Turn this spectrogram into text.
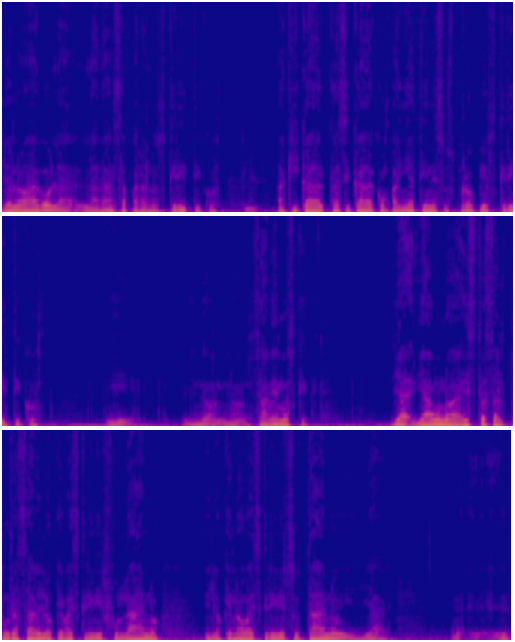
Yo no hago la, la danza para los críticos. Aquí cada, casi cada compañía tiene sus propios críticos y, no, no, sabemos que ya, ya uno a estas alturas sabe lo que va a escribir fulano y lo que no va a escribir sutano y ya eh,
